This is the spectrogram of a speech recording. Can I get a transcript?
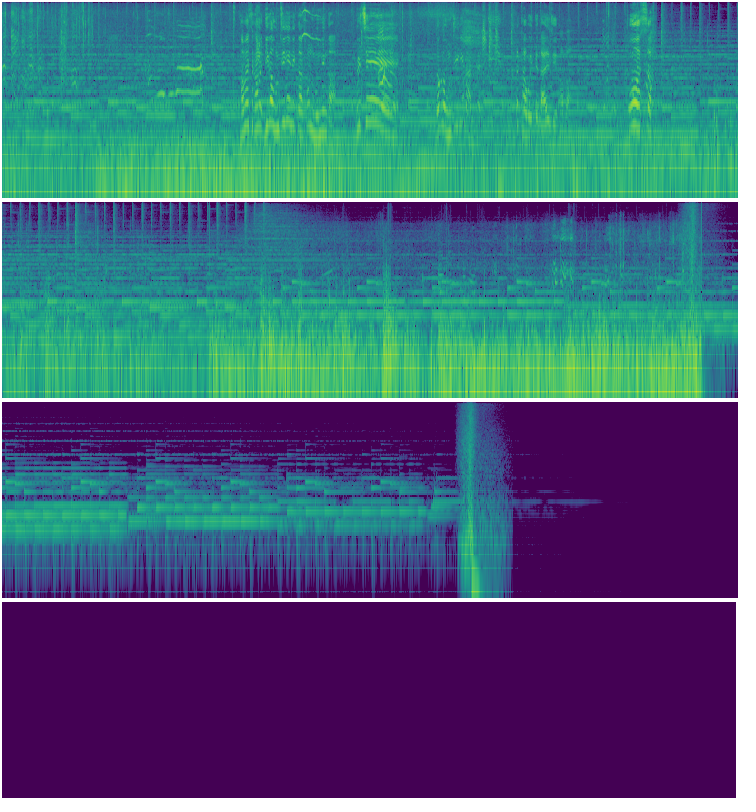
가만 있어. 가만 네가 움직이니까 손 못 닌가 그렇지. 너가 움직이면 안돼. 타고 있게 날지 봐봐. 왔어.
